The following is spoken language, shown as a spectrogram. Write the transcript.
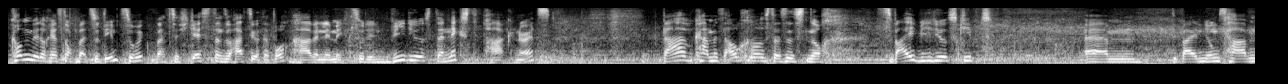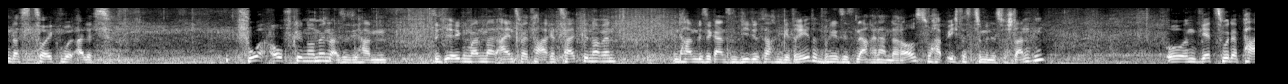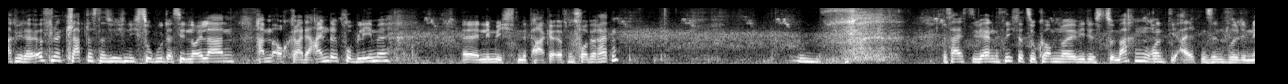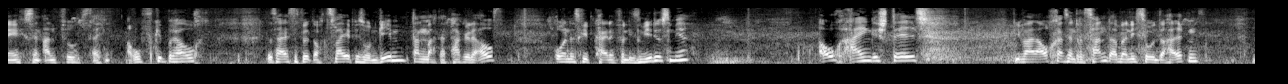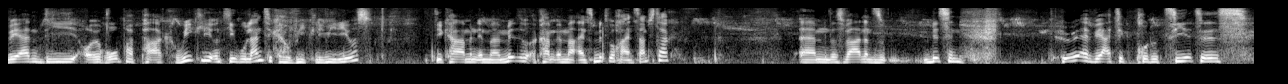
kommen wir doch jetzt noch mal zu dem zurück, was ich gestern so hastig unterbrochen habe, nämlich zu den Videos der Next Park Nerds. Da kam es auch raus, dass es noch zwei Videos gibt. Ähm, die beiden Jungs haben das Zeug wohl alles voraufgenommen. Also sie haben sich irgendwann mal ein, zwei Tage Zeit genommen und haben diese ganzen Videosachen gedreht und bringen sie jetzt nacheinander raus. So habe ich das zumindest verstanden. Und jetzt, wo der Park wieder öffnet, klappt das natürlich nicht so gut, dass sie neu laden. Haben auch gerade andere Probleme äh, nämlich eine Parkeröffnung vorbereiten. Das heißt, sie werden jetzt nicht dazu kommen, neue Videos zu machen und die alten sind wohl demnächst in Anführungszeichen aufgebraucht. Das heißt, es wird noch zwei Episoden geben, dann macht der Park wieder auf und es gibt keine von diesen Videos mehr. Auch eingestellt, die waren auch ganz interessant, aber nicht so unterhaltend, werden die Europa Park Weekly und die Rulantica Weekly Videos. Die kamen immer, kamen immer eins Mittwoch, eins Samstag. Ähm, das war dann so ein bisschen höherwertig produziertes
